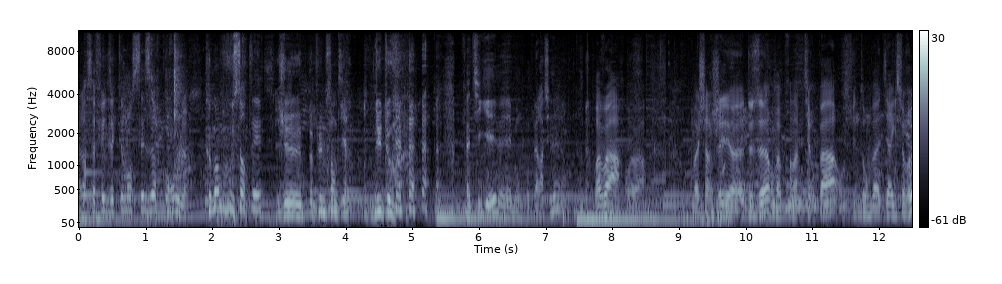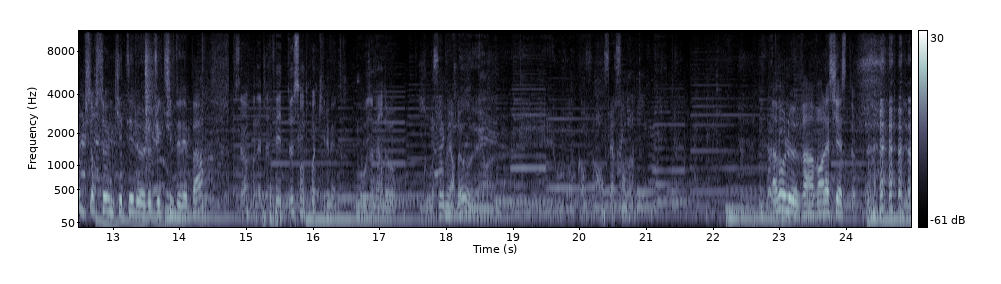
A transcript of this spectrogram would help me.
Alors ça fait exactement 16 heures qu'on roule. Comment vous vous sentez? Je peux plus me sentir du tout. Fatigué, mais bon, opérationnel. hein. On va voir, on va voir. On va charger euh, deux heures, on va prendre un petit repas, ensuite on va direction Rub-sur-Saône qui était l'objectif de départ. Faut savoir qu'on a déjà fait 203 km, grosso merdo. Grosso merdo, et on, et on va encore en faire 120. Avant le vin, avant la sieste. Le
